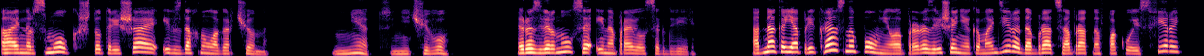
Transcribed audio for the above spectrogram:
Айнер смолк, что-то решая, и вздохнул огорченно. «Нет, ничего». Развернулся и направился к двери. Однако я прекрасно помнила про разрешение командира добраться обратно в покой сферы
